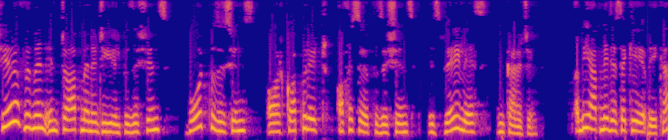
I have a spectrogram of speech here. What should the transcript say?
share of women managerial position board positions اور corporate officer position is very less encouraging ابھی آپ نے جیسا کہ دیکھا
